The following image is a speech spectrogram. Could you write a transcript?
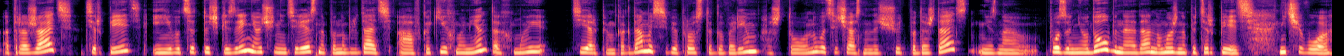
отражать, терпеть. И вот с этой точки зрения очень интересно понаблюдать, а в каких моментах мы терпим, когда мы себе просто говорим, что ну вот сейчас надо чуть-чуть подождать, не знаю, поза неудобная, да, но можно потерпеть, ничего,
